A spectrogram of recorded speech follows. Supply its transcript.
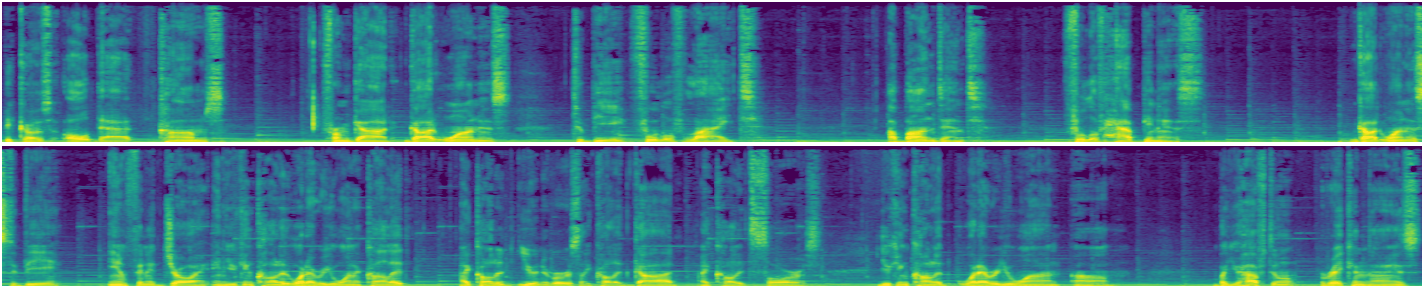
because all that comes from God. God wants us to be full of light, abundant, full of happiness. God wants us to be infinite joy, and you can call it whatever you want to call it. I call it universe, I call it God, I call it source. You can call it whatever you want, um, but you have to recognize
